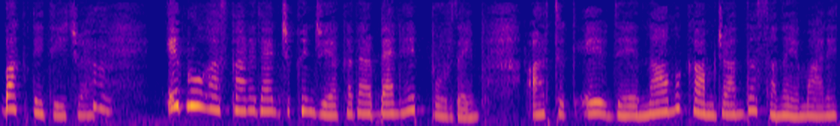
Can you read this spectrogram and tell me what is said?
Bak ne diyeceğim. Ebru hastaneden çıkıncaya kadar ben hep buradayım. Artık evde Namık amcan da sana emanet.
